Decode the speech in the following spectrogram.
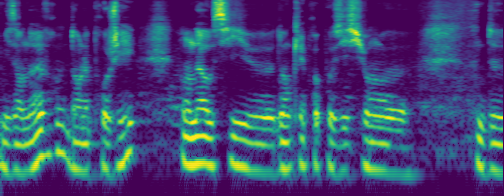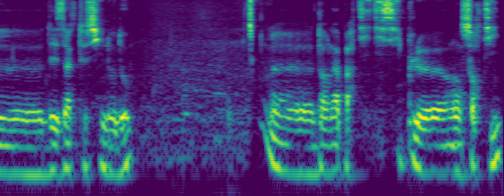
mises en œuvre dans le projet. On a aussi donc les propositions de, des actes synodaux dans la partie disciple en sortie.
